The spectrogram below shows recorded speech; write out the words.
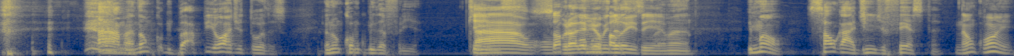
ah, mas não... A pior de todas. Eu não como comida fria. que Ah, isso? o Só brother meu comida falou isso, fria, mano. Irmão, salgadinho de festa... Não come?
